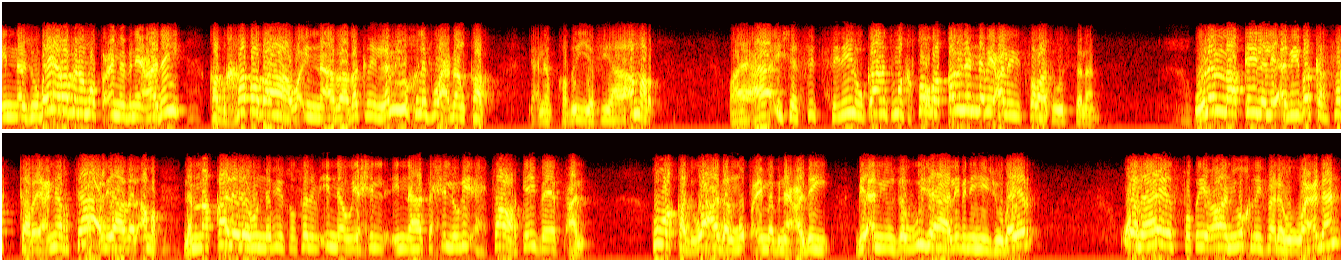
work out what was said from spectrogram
إن جبير بن مطعم بن عدي قد خطبها وإن أبا بكر لم يخلف وعدا قط. يعني القضية فيها أمر. وهي عائشة ست سنين وكانت مخطوبة قبل النبي عليه الصلاة والسلام. ولما قيل لأبي بكر فكر يعني ارتاع لهذا الأمر. لما قال له النبي صلى الله عليه وسلم إنه يحل إنها تحل لي احتار كيف يفعل؟ هو قد وعد المطعم بن عدي بأن يزوجها لابنه جبير ولا يستطيع أن يخلف له وعدا.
